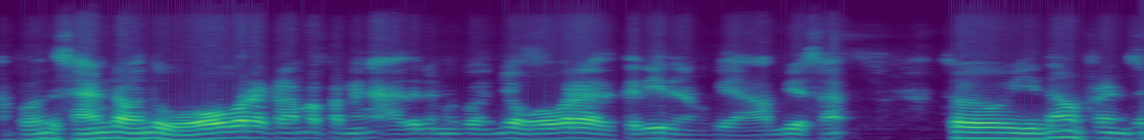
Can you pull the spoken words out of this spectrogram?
அப்போ வந்து சாண்டா வந்து ஓவராக ட்ராமா பண்ணாங்க. அது நமக்கு கொஞ்சம் ஓவராக தெரியுது நமக்கு ஆப்வியஸாக ஸோ இதான் ஃப்ரெண்ட்ஸ்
